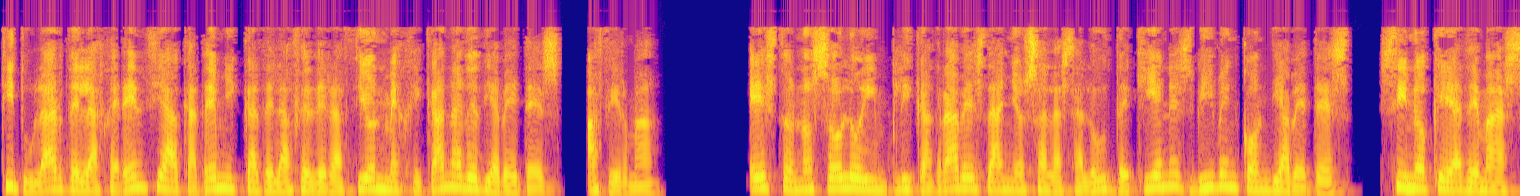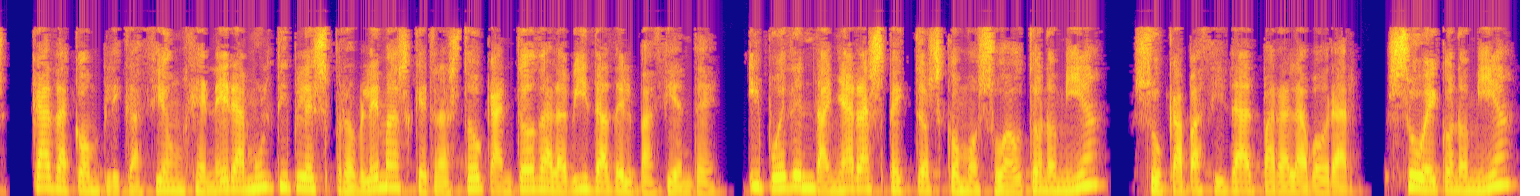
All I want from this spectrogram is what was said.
titular de la gerencia académica de la Federación Mexicana de Diabetes, afirma. Esto no solo implica graves daños a la salud de quienes viven con diabetes, sino que además, cada complicación genera múltiples problemas que trastocan toda la vida del paciente, y pueden dañar aspectos como su autonomía, su capacidad para laborar, su economía,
